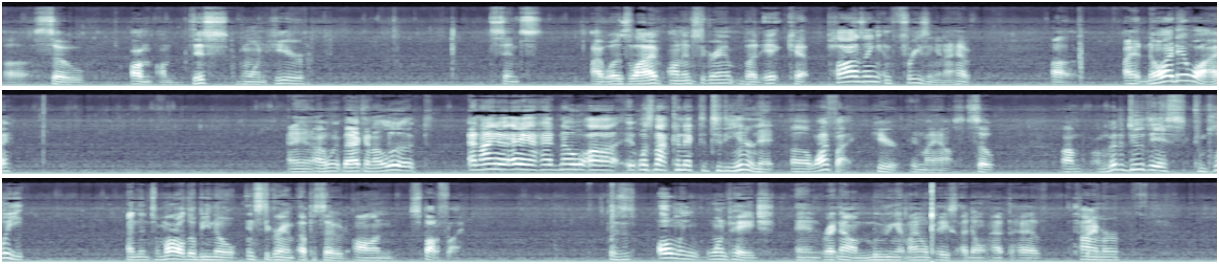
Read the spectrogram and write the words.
Uh, so on on this one here since I was live on Instagram, but it kept pausing and freezing, and I have, uh, I had no idea why. And I went back and I looked, and I, I had no, uh, it was not connected to the internet uh, Wi-Fi here in my house. So um, I'm gonna do this complete, and then tomorrow there'll be no Instagram episode on Spotify because it's only one page, and right now I'm moving at my own pace. I don't have to have a timer,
